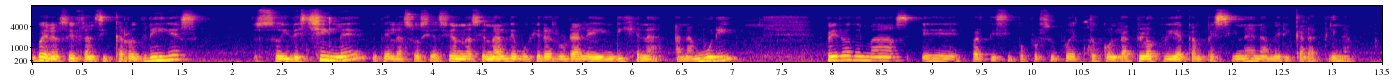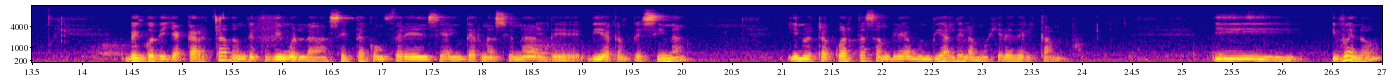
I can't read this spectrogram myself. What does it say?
Bueno, soy Francisca Rodríguez, soy de Chile, de la Asociación Nacional de Mujeres Rurales e Indígenas, ANAMURI, pero además eh, participo, por supuesto, con la CLOC Vía Campesina en América Latina. Vengo de Yakarta, donde tuvimos la sexta conferencia internacional de Vía Campesina y nuestra cuarta Asamblea Mundial de las Mujeres del Campo. Y, bueno,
